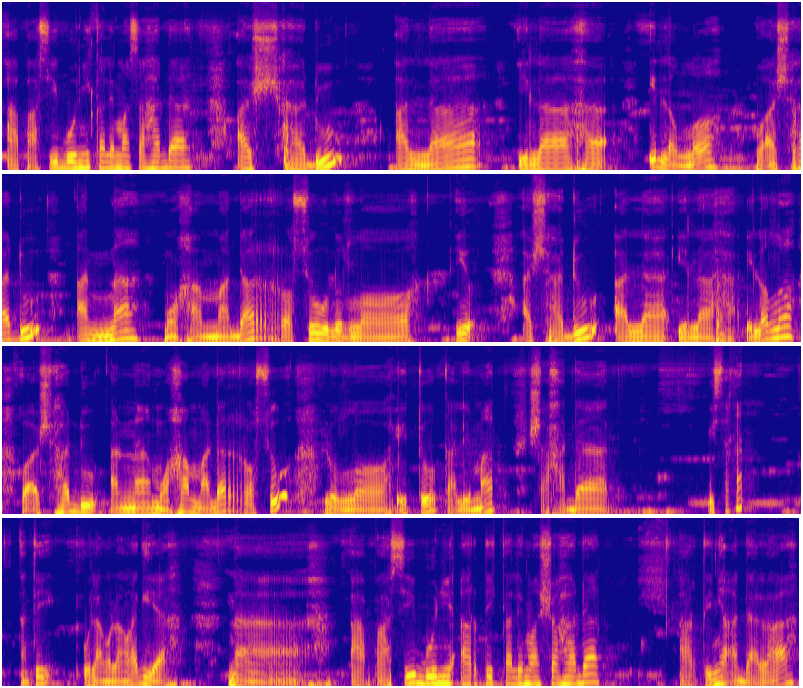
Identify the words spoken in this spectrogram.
Apa sih bunyi kalimat syahadat? Ashadu alla ilaha illallah wa ashadu anna muhammadar rasulullah. Yuk ashadu alla ilaha illallah wa ashadu anna muhammadar rasulullah. Itu kalimat syahadat. Bisa kan? Nanti ulang-ulang lagi ya. Nah apa sih bunyi arti kalimat syahadat artinya adalah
